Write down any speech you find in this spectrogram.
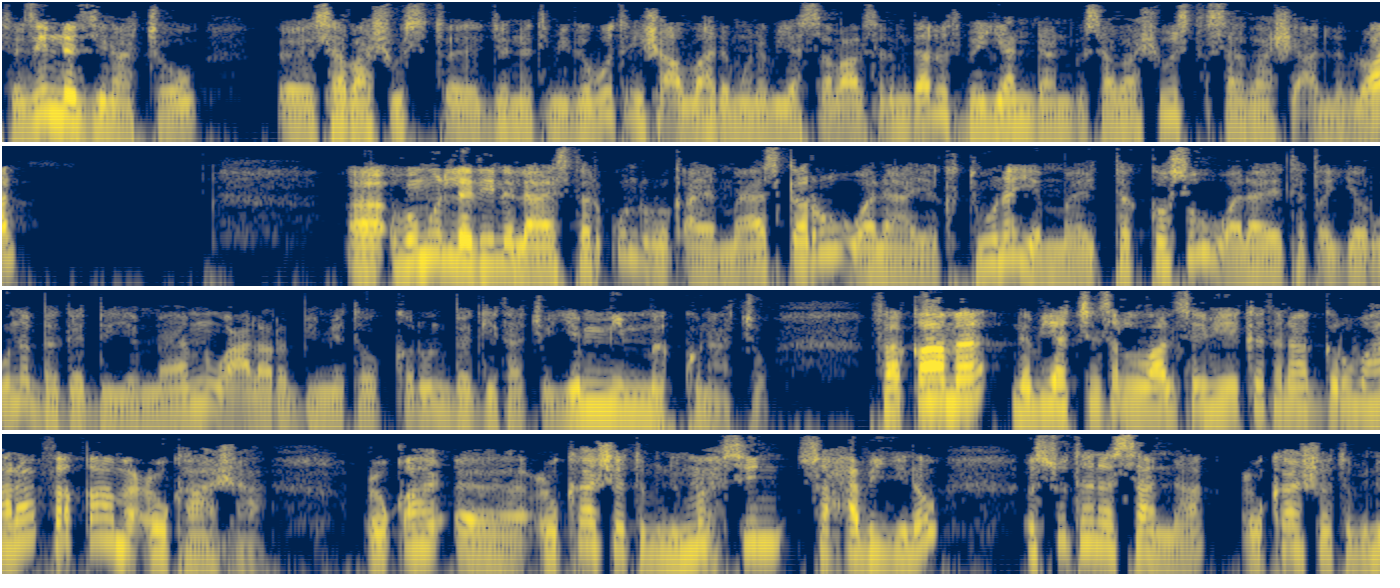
ስለዚህ እነዚህ ናቸው ሰባ ሺህ ውስጥ ጀነት የሚገቡት። ኢንሻአላህ ደግሞ ነቢያ ስ ስለም እንዳሉት በእያንዳንዱ ሰባ ሺህ ውስጥ ሰባ አለ ብለዋል ሁሙ ለዚነ ላ ያስተርቁን ሩቃ የማያስቀሩ ወላ የክቱነ የማይተከሱ ወላ የተጠየሩነ በገድ የማያምኑ ወአላ ረቢም የተወከሉን በጌታቸው የሚመኩ ናቸው። ፈቃመ ነቢያችን ስለ ላ ስለም ይሄ ከተናገሩ በኋላ ፈቃመ ዑካሻ። ዑካሸት ብን ሙሕሲን ሰሐቢይ ነው። እሱ ተነሳና ዑካሸት ብን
